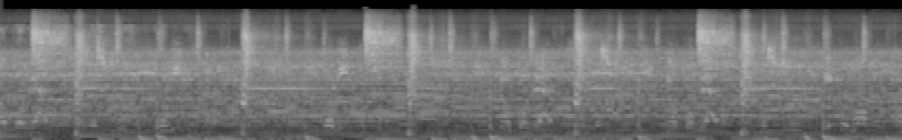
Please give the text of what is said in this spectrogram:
no podrás. Política, política, no podrás, no podrás, económica,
